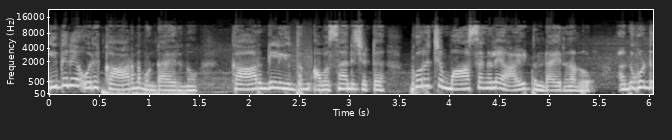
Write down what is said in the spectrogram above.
ഇതിന് ഒരു കാരണമുണ്ടായിരുന്നു. കാർഗിൽ യുദ്ധം അവസാനിച്ചിട്ട് കുറച്ച് മാസങ്ങളെ ആയിട്ടുണ്ടായിരുന്നുള്ളൂ. അതുകൊണ്ട്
